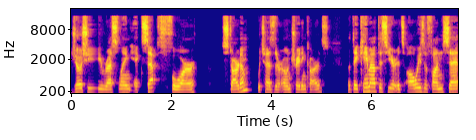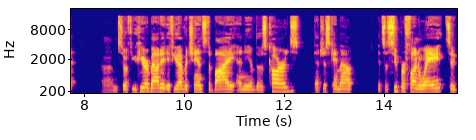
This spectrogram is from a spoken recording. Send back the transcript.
Joshi Wrestling, except for Stardom, which has their own trading cards. But they came out this year. It's always a fun set. Um, so if you hear about it, if you have a chance to buy any of those cards that just came out, it's a super fun way to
